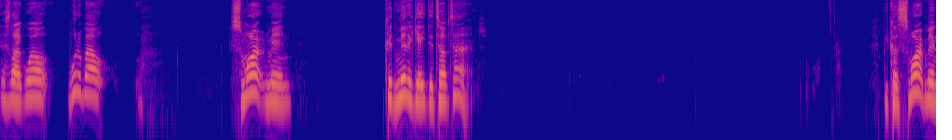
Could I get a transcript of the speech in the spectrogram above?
It's like, well, what about smart men could mitigate the tough times? Because smart men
